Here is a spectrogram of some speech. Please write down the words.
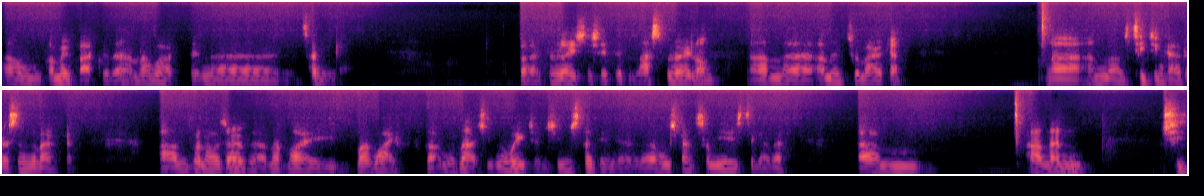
Um, I moved back with her and I worked in uh, but the relationship didn't last for very long. And uh, I moved to America. Uh, and I was teaching hairdressing in America. And when I was over there, I met my, my wife, that I'm with now. She's Norwegian. She was studying over there, and we spent some years together. Um, and then she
